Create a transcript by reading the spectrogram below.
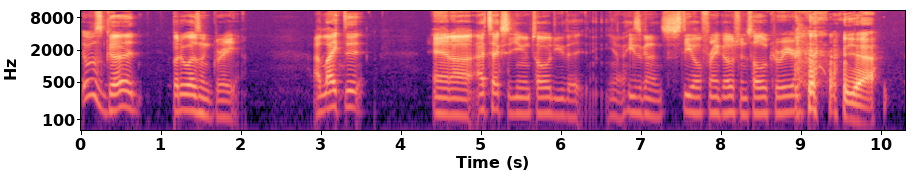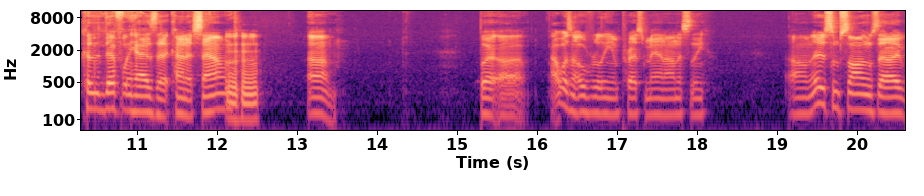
it was good, but it wasn't great. I liked it, and uh, I texted you and told you that you know he's gonna steal Frank Ocean's whole career yeah. because it definitely has that kind of sound. hmm Um, but uh, I wasn't overly impressed, man. Honestly, um, there's some songs that I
